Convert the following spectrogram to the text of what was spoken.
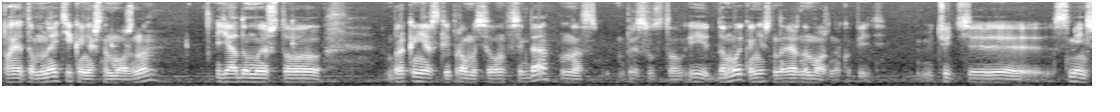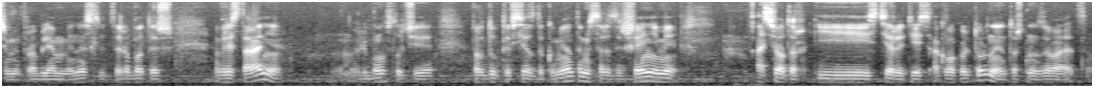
Поэтому найти, конечно, можно. Я думаю, что браконьерский промысел он всегда у нас присутствовал. И домой, конечно, наверное, можно купить. Чуть э, с меньшими проблемами. Но если ты работаешь в ресторане, в любом случае продукты все с документами, с разрешениями. Осетр и стерлядь есть аквакультурные, то, что называется,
